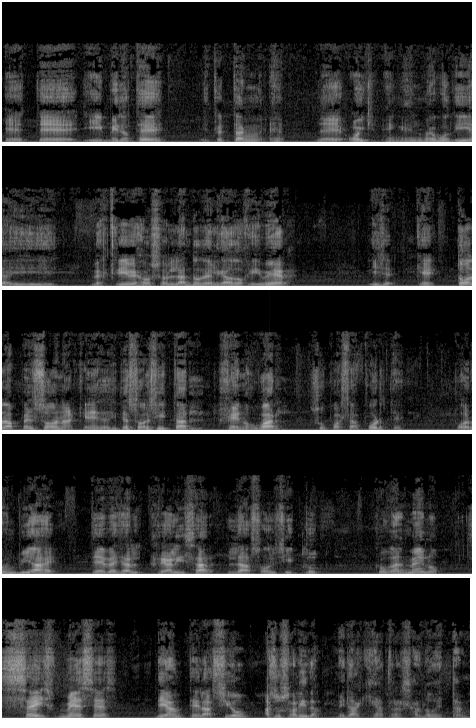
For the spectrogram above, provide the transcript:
Este, y mírate, esto están eh, hoy en el nuevo día y lo escribe José Orlando Delgado Rivera. Dice que toda persona que necesite solicitar renovar su pasaporte por un viaje debe real- realizar la solicitud con al menos seis meses de antelación a su salida. Mira qué atrasados están.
